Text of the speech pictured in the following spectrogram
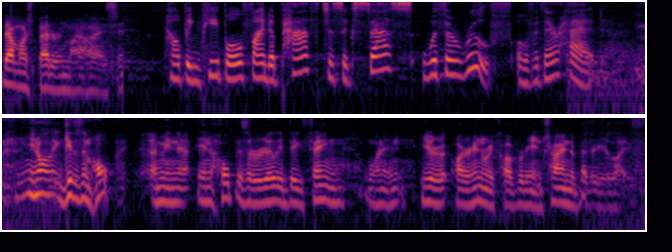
that much better in my eyes helping people find a path to success with a roof over their head. You know, it gives them hope. I mean, and hope is a really big thing when you are in recovery and trying to better your life.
